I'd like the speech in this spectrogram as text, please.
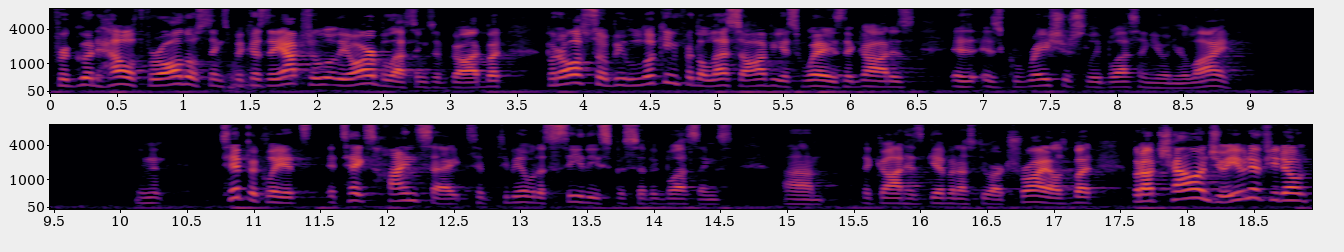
for good health, for all those things, because they absolutely are blessings of God, but, but also be looking for the less obvious ways that God is, is, is graciously blessing you in your life. You know, typically it takes hindsight to, to be able to see these specific blessings um, that God has given us through our trials. But, but I'll challenge you, even if you don't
